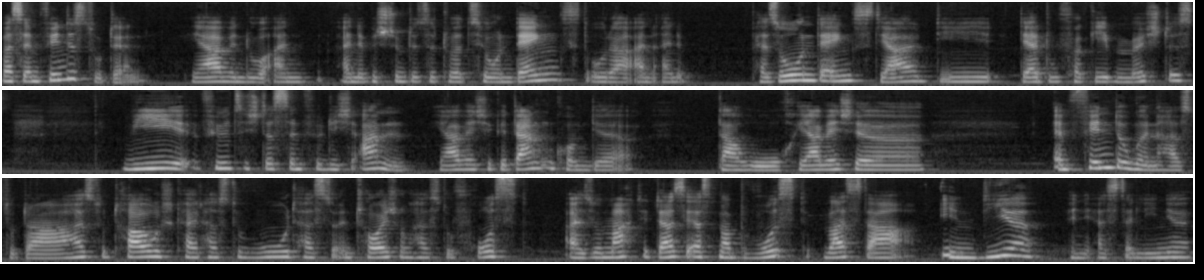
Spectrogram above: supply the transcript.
was empfindest du denn? Ja, wenn du an eine bestimmte Situation denkst oder an eine Person denkst, ja, die, der du vergeben möchtest, wie fühlt sich das denn für dich an? Ja, welche Gedanken kommen dir da hoch? Ja, welche Empfindungen hast du da? Hast du Traurigkeit, hast du Wut, hast du Enttäuschung, hast du Frust? Also mach dir das erstmal bewusst, was da in dir in erster Linie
